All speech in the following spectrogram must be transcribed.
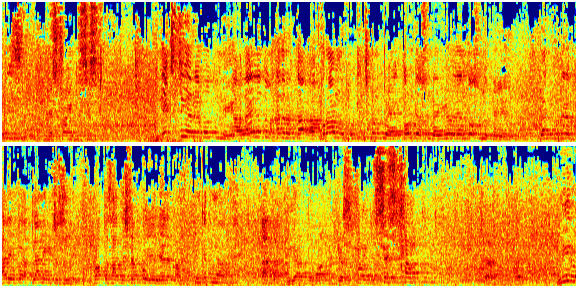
ఇవ్వలేదే డిస్ట్రాయింగ్ సిస్టమ్ నెక్స్ట్ ఇయర్ ఏమవుతుంది? ఆ లైలతుల ఖదర్ ఆ ఖురాన్ ముగించుకుని కౌంట్ చేసుకుంటే ఈ రోజు ఎంత వస్తుందో తెలియదు. దాని ముందుగా భార్య ప్లానింగ్ చూసింది వాపస్ ఆ దిష్టం పోయి చేయలేక ఇంకెతన we are the want to destroy the system మీరు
